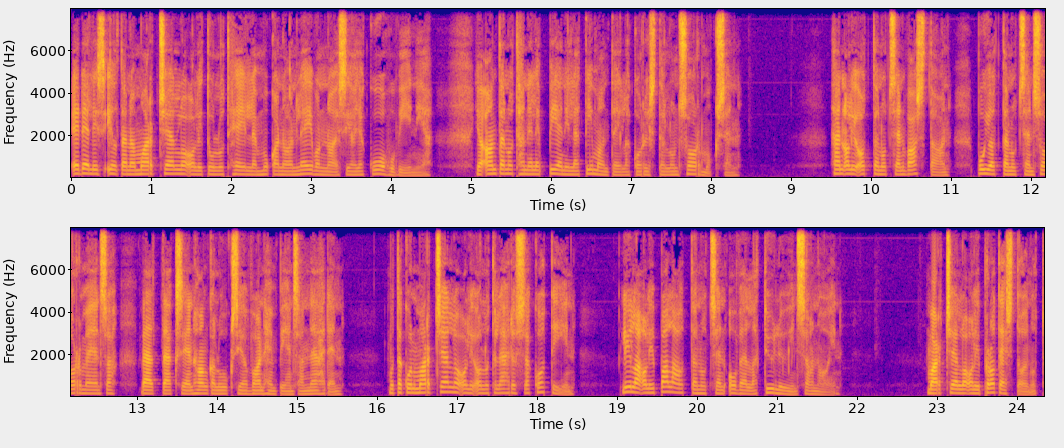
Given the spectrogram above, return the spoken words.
Edellisiltana Marcello oli tullut heille mukanaan leivonnaisia ja kuohuviiniä – ja antanut hänelle pienillä timanteilla koristellun sormuksen. Hän oli ottanut sen vastaan, pujottanut sen sormeensa, välttääkseen hankaluuksia vanhempiensa nähden. Mutta kun Marcello oli ollut lähdössä kotiin, Lila oli palauttanut sen ovella tylyin sanoin. Marcello oli protestoinut,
